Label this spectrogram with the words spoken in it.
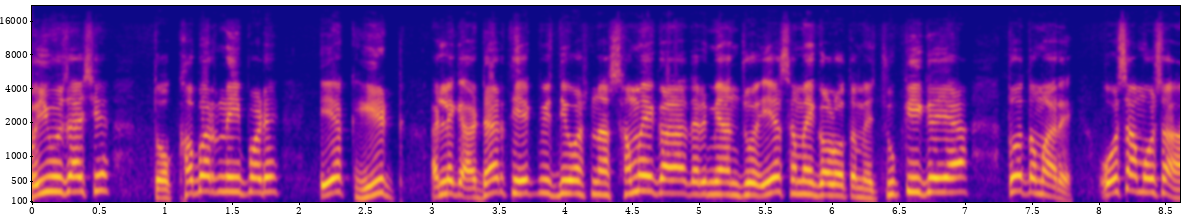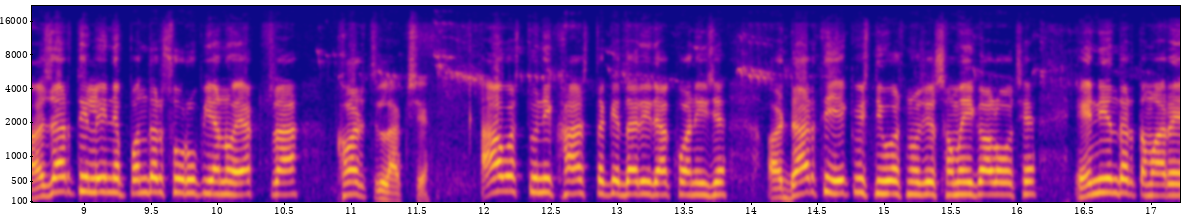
વયું જાય છે, તો ખબર નહીં પડે. એક હીટ, એટલે કે અઢારથી એકવીસ દિવસના સમયગાળા દરમિયાન જો એ સમયગાળો તમે ચૂકી ગયા, તો તમારે ઓછામાં ઓછા હજારથી લઈને પંદરસો રૂપિયાનો એક્સ્ટ્રા ખર્ચ લાગશે. આ વસ્તુની ખાસ તકેદારી રાખવાની છે. અઢારથી એકવીસ દિવસનો જે સમયગાળો છે, એની અંદર તમારે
